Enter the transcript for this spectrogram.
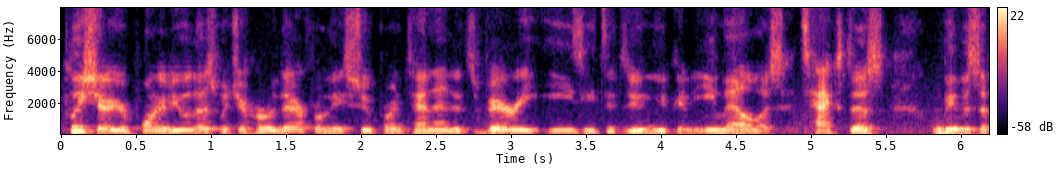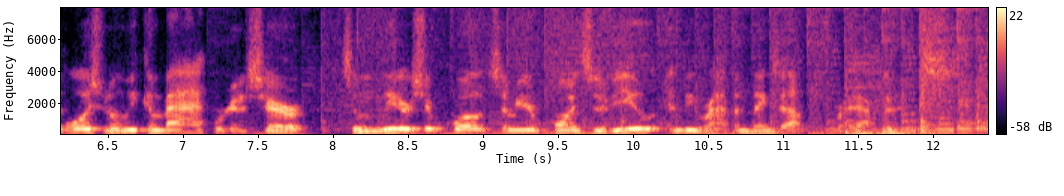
Please share your point of view with us, what you heard there from the superintendent. It's very easy to do. You can email us, text us, leave us a voice. When we come back, we're going to share some leadership quotes, some of your points of view, and be wrapping things up right after this.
